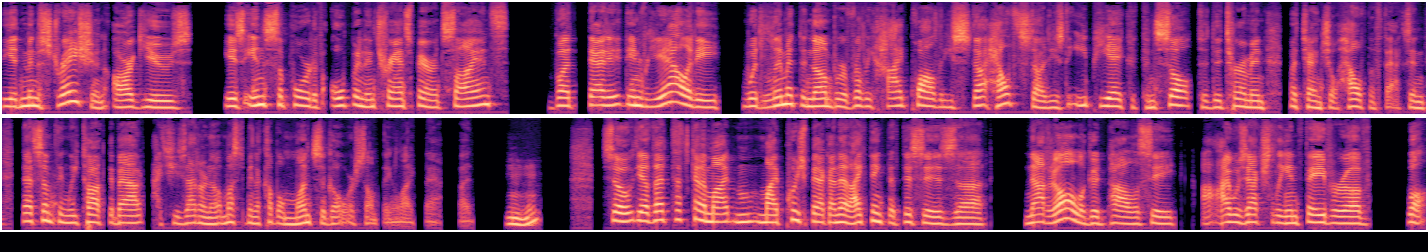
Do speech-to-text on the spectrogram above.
the administration argues is in support of open and transparent science, but that it in reality would limit the number of really high quality stu- health studies the EPA could consult to determine potential health effects. And that's something we talked about. Geez, I don't know. It must have been a couple months ago or something like that. But Mhm. So yeah, that, that's kind of my my pushback on that. I think that this is uh, not at all a good policy. I was actually in favor of. Well,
